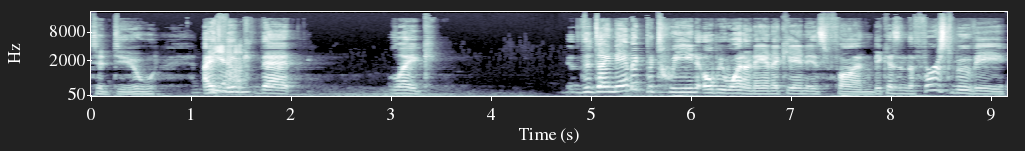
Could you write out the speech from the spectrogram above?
to do. I Yeah. think that like the dynamic between Obi Wan and Anakin is fun because in the first movie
